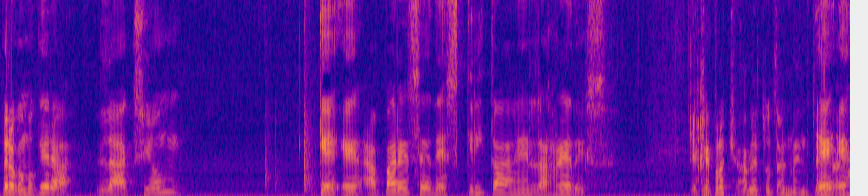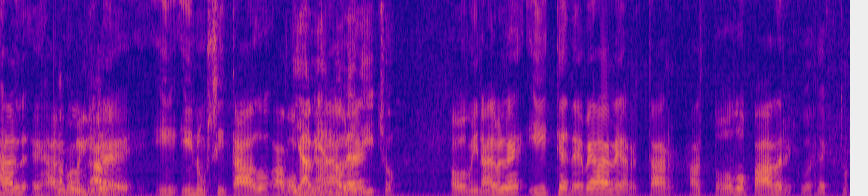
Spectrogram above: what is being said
Pero como quiera, la acción que eh, aparece descrita en las redes es reprochable totalmente. Es, es, algo inusitado, abominable. Y habiéndole dicho abominable y que debe alertar a todo padre correcto.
